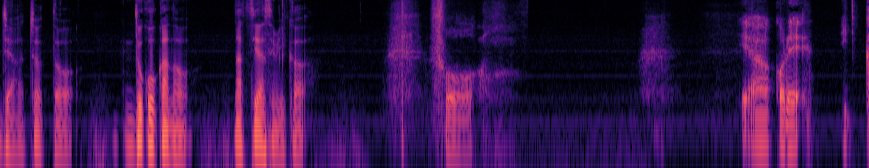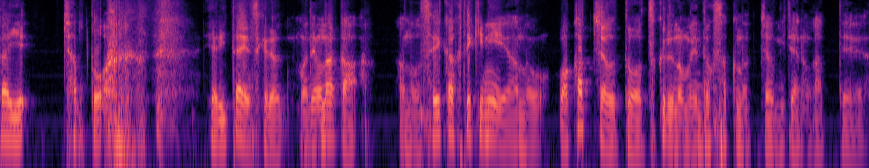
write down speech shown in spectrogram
じゃあちょっと、どこかの夏休みか。そう。いやー、これ、一回、ちゃんと やりたいんですけど、まあ、でもなんか、あの、性格的に、あの、分かっちゃうと作るのめんどくさくなっちゃうみたいなのがあって、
